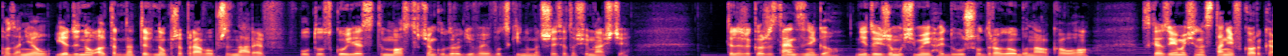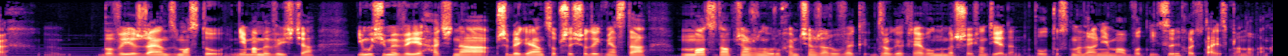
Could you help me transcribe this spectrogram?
Poza nią jedyną alternatywną przeprawą przez Narew w Półtusku jest most w ciągu drogi wojewódzkiej nr 618. Tyle, że korzystając z niego, nie dość, że musimy jechać dłuższą drogą, bo naokoło, skazujemy się na stanie w korkach, bo wyjeżdżając z mostu nie mamy wyjścia i musimy wyjechać na przebiegającą przez środek miasta mocno obciążoną ruchem ciężarówek drogę krajową nr 61. Półtusk nadal nie ma obwodnicy, choć ta jest planowana.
